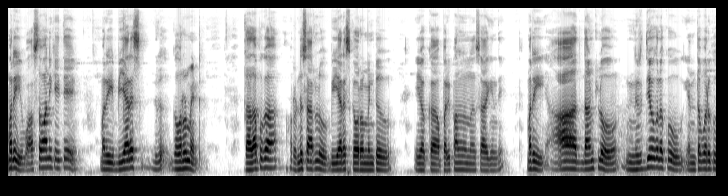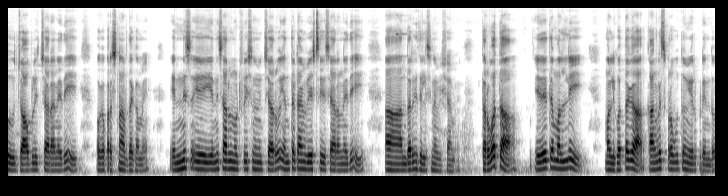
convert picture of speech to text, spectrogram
మరి వాస్తవానికి అయితే మరి బీఆర్ఎస్ గవర్నమెంట్. దాదాపుగా రెండుసార్లు బీఆర్ఎస్ గవర్నమెంట్ ఈ యొక్క పరిపాలన సాగింది. మరి ఆ దాంట్లో నిరుద్యోగులకు ఎంతవరకు జాబులు ఇచ్చారనేది ఒక ప్రశ్నార్థకమే. ఎన్ని ఎన్నిసార్లు నోటిఫికేషన్లు ఇచ్చారు ఎంత టైం వేస్ట్ చేశారనేది అందరికీ తెలిసిన విషయమే. తర్వాత ఏదైతే మళ్ళీ మళ్ళీ కొత్తగా కాంగ్రెస్ ప్రభుత్వం ఏర్పడిందో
